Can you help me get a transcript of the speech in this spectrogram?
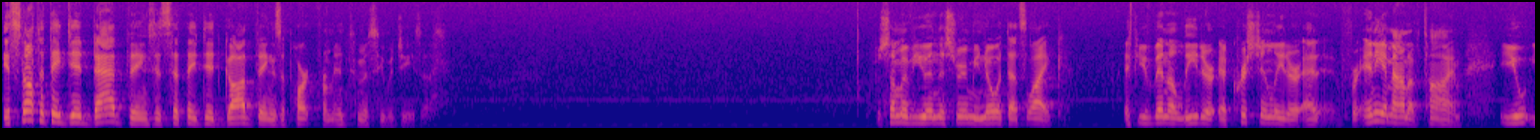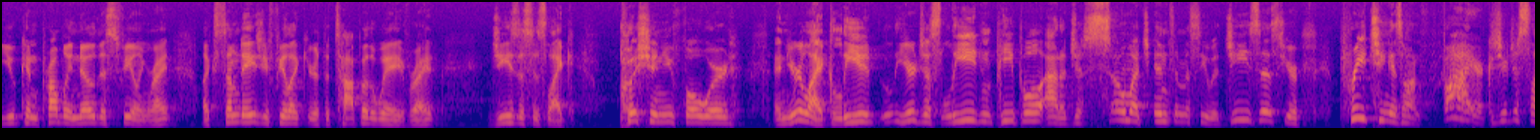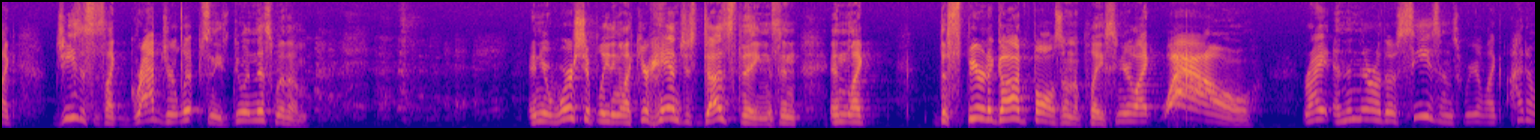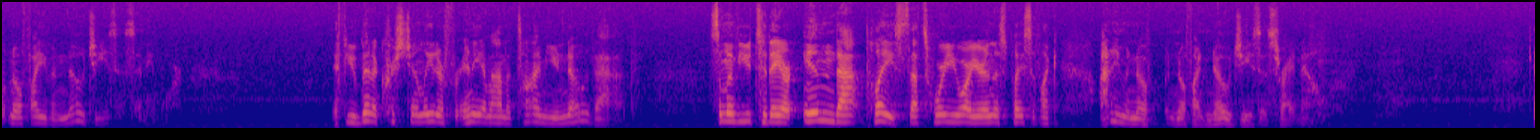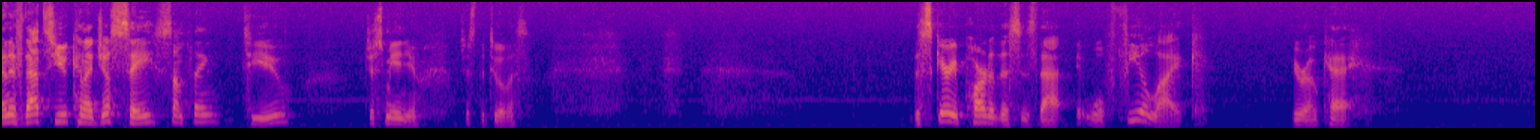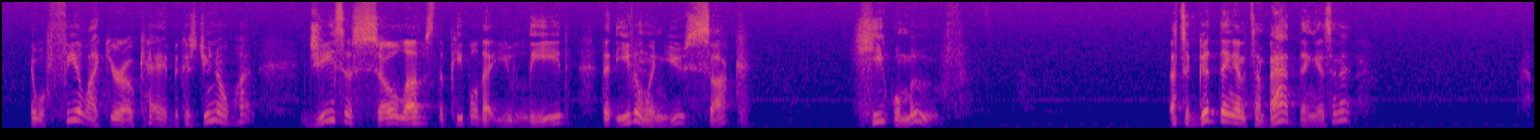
It's not that they did bad things, it's that they did God things apart from intimacy with Jesus. For some of you in this room, you know what that's like. If you've been a leader, a Christian leader at, for any amount of time, you, you can probably know this feeling, right? Like some days you feel like you're at the top of the wave, right? Jesus is like pushing you forward, and you're like lead, you're just leading people out of just so much intimacy with Jesus. Your preaching is on fire because you're just like, Jesus is like grabbed your lips and he's doing this with them. and your worship leading, like your hand just does things and, and like the Spirit of God falls on the place and you're like, wow, right? And then there are those seasons where you're like, I don't know if I even know Jesus anymore. If you've been a Christian leader for any amount of time, you know that. Some of you today are in that place. That's where you are. You're in this place of like, I don't even know if, know if I know Jesus right now. And if that's you, can I just say something to you? Just me and you, just the two of us. The scary part of this is that it will feel like you're okay. It will feel like you're okay because do you know what? Jesus so loves the people that you lead that even when you suck, he will move. That's a good thing and it's a bad thing, isn't it?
